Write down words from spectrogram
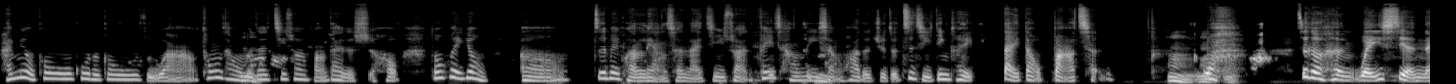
还没有购物过的购物族啊，通常我们嗯在计算房贷的时候，都会用呃自备款两成来计算，非常理想化的觉得自己一定可以贷到八成，嗯嗯哇嗯，这个很危险呢、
